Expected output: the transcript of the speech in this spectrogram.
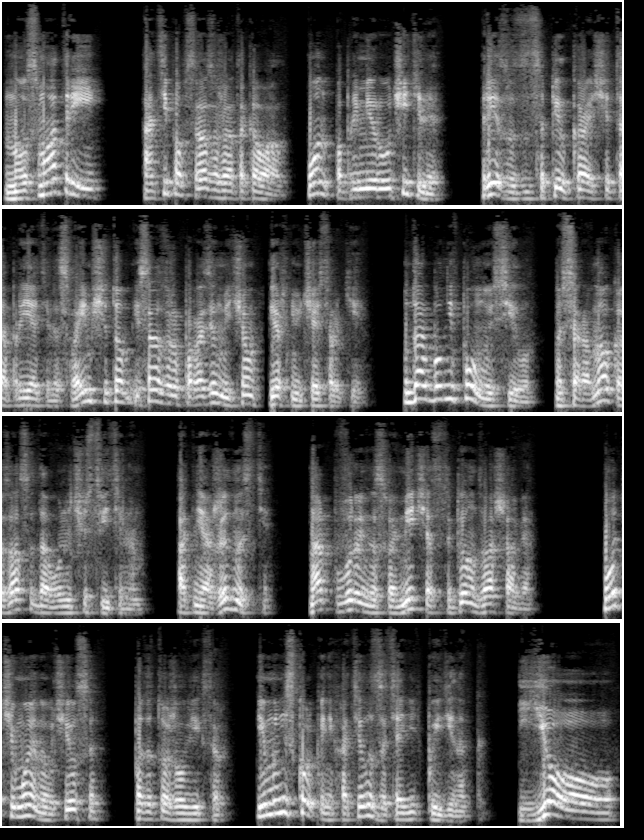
«Ну смотри!» Антипов сразу же атаковал. Он, по примеру учителя, резво зацепил край щита приятеля своим щитом и сразу же поразил мечом верхнюю часть руки. Удар был не в полную силу, но все равно оказался довольно чувствительным. От неожиданности Нарп выронил свой меч и отступил на два шага. «Вот чему я научился», – подытожил Виктор. Ему нисколько не хотелось затягивать поединок. «Йо!»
